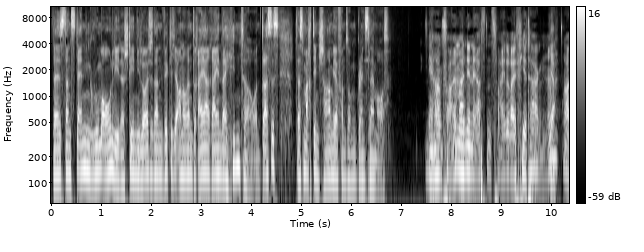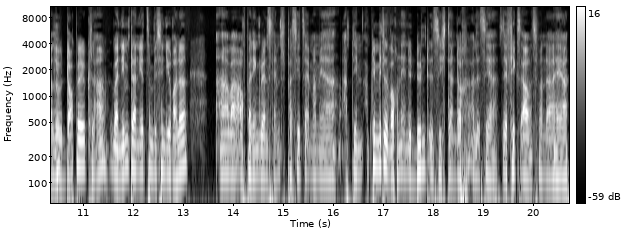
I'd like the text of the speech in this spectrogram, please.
da ist dann Standing Room Only. Da stehen die Leute dann wirklich auch noch in Dreierreihen dahinter. Und das ist, das macht den Charme ja von so einem Grand Slam aus. Ja, vor allem halt in den ersten zwei, drei, vier Tagen. Ne? Ja. Also Mhm. Doppel, klar, übernimmt dann jetzt so ein bisschen die Rolle. Aber auch bei den Grand Slams passiert ja immer mehr. Ab dem, ab dem Mittelwochenende dünnt es sich dann doch alles sehr, sehr fix aus. Von daher,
